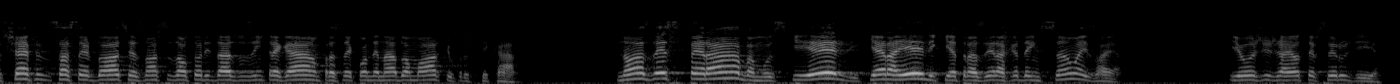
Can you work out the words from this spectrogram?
Os chefes dos sacerdotes e as nossas autoridades os entregaram para ser condenado à morte e o crucificaram. Nós esperávamos que ele, que era ele que ia trazer a redenção a Israel. E hoje já é o terceiro dia,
